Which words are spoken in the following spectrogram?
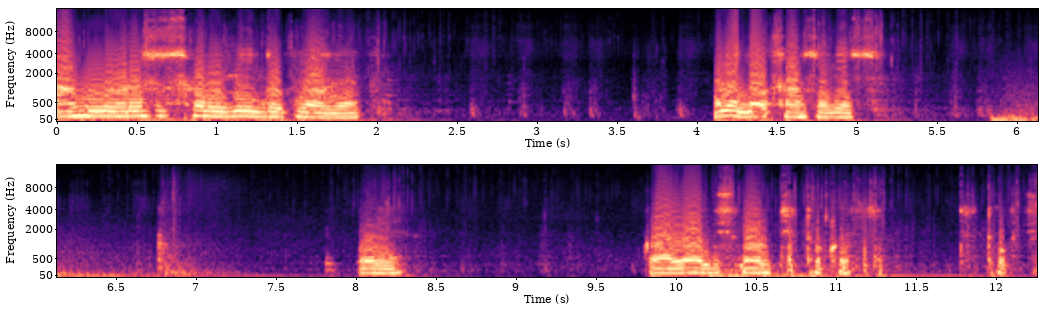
Şimdi orası 0.9 olacak. Ama 98. Oy. Galiba düşman TikToker. TikTokçu.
